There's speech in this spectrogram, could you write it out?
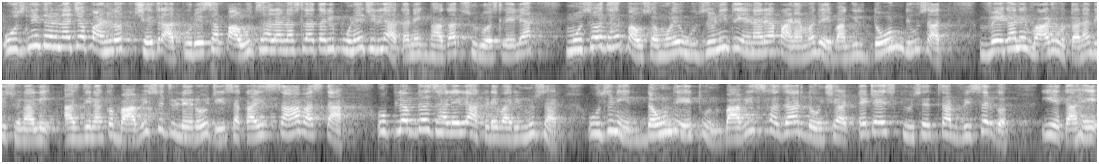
उजनी धरणाच्या पाणलोट क्षेत्रात पुरेसा पाऊस झाला नसला तरी पुणे जिल्ह्यात अनेक भागात सुरू असलेल्या मुसळधार पावसामुळे उजणीत येणाऱ्या पाण्यामध्ये मागील दोन दिवसात वेगाने वाढ होताना दिसून आली. आज दिनांक बावीस जुलै रोजी सकाळी सहा वाजता उपलब्ध झालेल्या आकडेवारीनुसार उजनीत दौंड येथून बावीस हजार दोनशे अठ्ठेचाळीस क्युसेकचा विसर्ग येत आहे.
